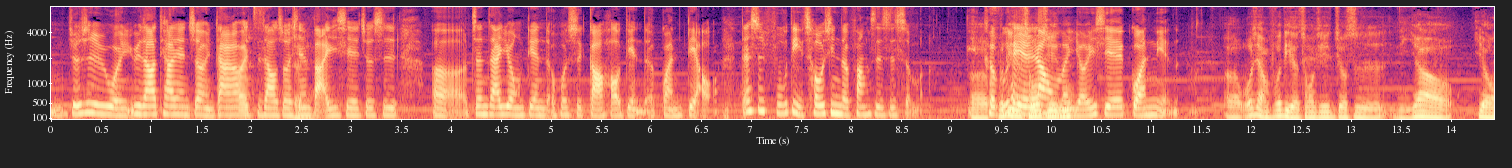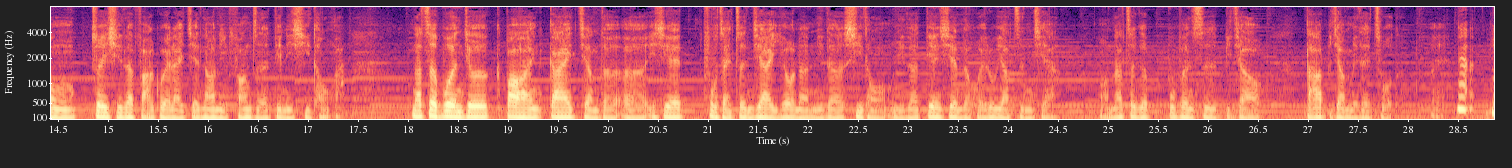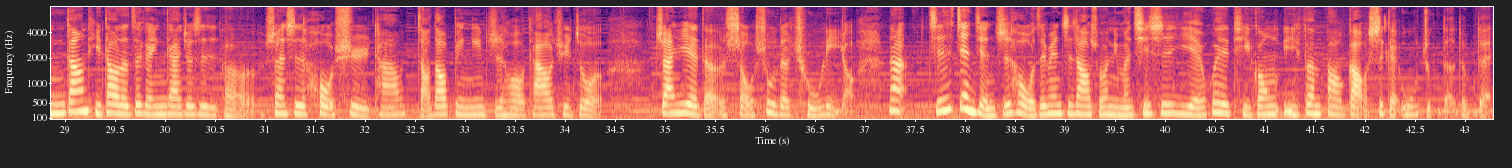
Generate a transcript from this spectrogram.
嗯，就是如果你遇到跳电之后，你大概会知道说，先把一些就是呃正在用电的或是高耗电的关掉。但是釜底抽薪的方式是什么？呃、可不可以让我们有一些观念呢？呃，我想釜底的抽薪就是你要用最新的法规来检讨你房子的电力系统啊。那这部分就包含刚才讲的呃一些负载增加以后呢，你的系统你的电线的回路要增加哦。那这个部分是比较大家比较没在做的。那您刚刚提到的这个，应该就是呃，算是后续他找到病因之后，他要去做专业的手术的处理哦。那其实健检之后，我这边知道说，你们其实也会提供一份报告是给屋主的，对不对？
